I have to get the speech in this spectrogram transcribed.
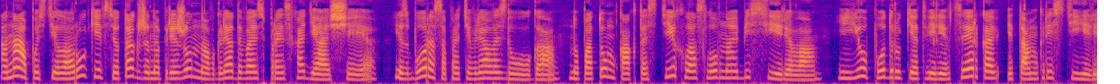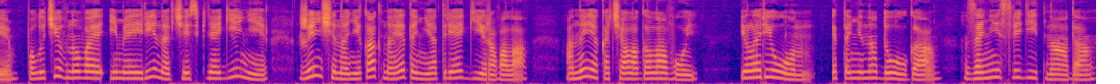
Она опустила руки, все так же напряженно вглядываясь в происходящее. И сбора сопротивлялась долго, но потом как-то стихла, словно обессилила. Ее под руки отвели в церковь и там крестили. Получив новое имя Ирина в честь княгини, женщина никак на это не отреагировала. Анея качала головой. «Иларион, это ненадолго. За ней следить надо».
